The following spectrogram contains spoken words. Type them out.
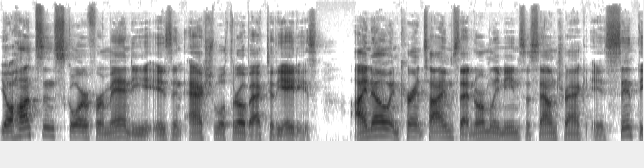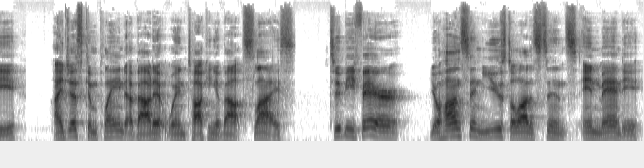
Jóhannsson's score for Mandy is an actual throwback to the 80s. I know in current times that normally means the soundtrack is synthy. I just complained about it when talking about Slice. To be fair, Jóhannsson used a lot of synths in Mandy,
